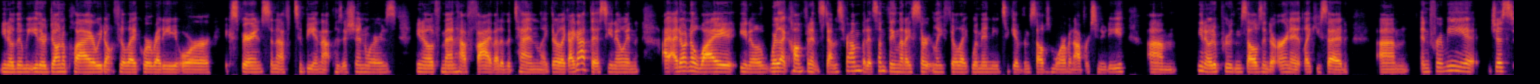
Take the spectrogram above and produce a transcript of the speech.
you know then we either don't apply or we don't feel like we're ready or experienced enough to be in that position. Whereas you know if men have five out of the 10 like they're like i got this you know and I, I don't know why you know where that confidence stems from but it's something that i certainly feel like women need to give themselves more of an opportunity um, you know to prove themselves and to earn it like you said. Um, and for me just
